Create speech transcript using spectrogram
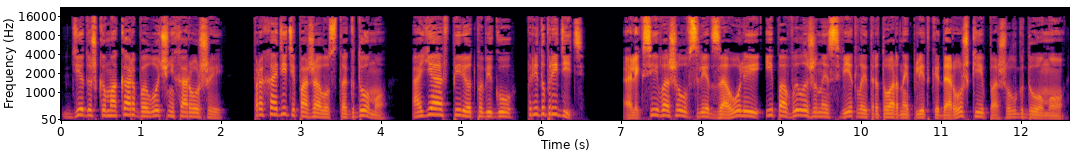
«Дедушка Макар был очень хороший. Проходите, пожалуйста, к дому, а я вперед побегу, предупредить». Алексей вошел вслед за Олей и по выложенной светлой тротуарной плиткой дорожке пошел к дому,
